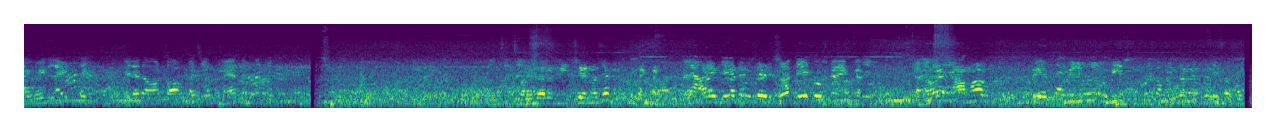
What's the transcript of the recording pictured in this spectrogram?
ग्रीन लाइट થઈ એટલે તમારો ટોપ પછી મેં તમને અંદર નીચેનો છે ને એટલે આપણે બે connected છે. આ બે ટૂલ કનેક્ટ કરીએ હવે આમાં બી- બીજું વીસ તમે તમે કરી શકો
